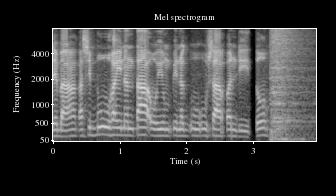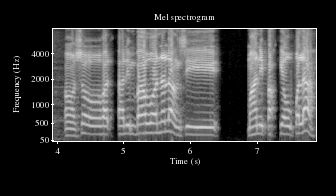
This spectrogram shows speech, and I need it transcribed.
'Di ba? Kasi buhay ng tao yung pinag-uusapan dito. Oh, so, hal- halimbawa na lang, si Manny Pacquiao pala.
